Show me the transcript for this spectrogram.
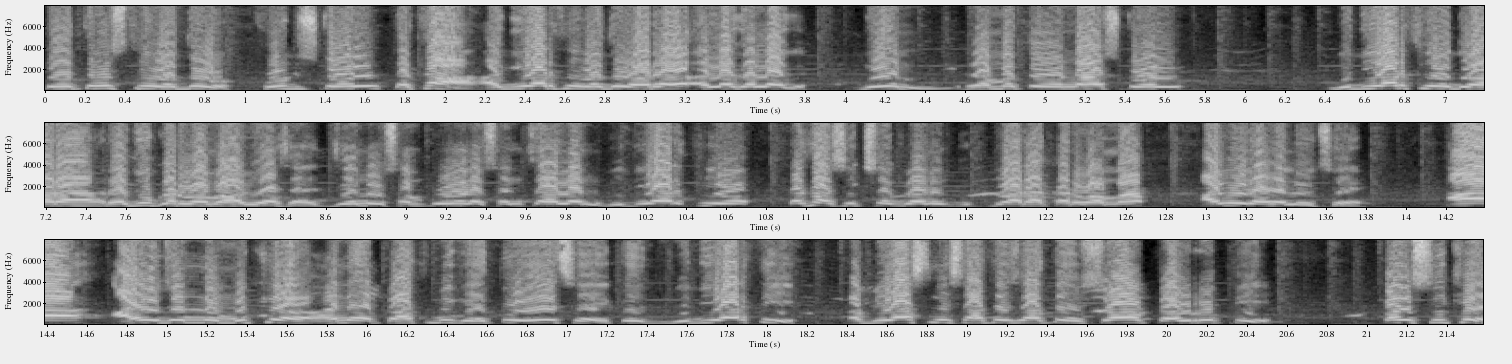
તેત્રીસથી વધુ ફૂડ સ્ટોલ તથા અગિયારથી વધુ અલગ અલગ ગેમ રમતોના સ્ટોલ વિદ્યાર્થીઓ દ્વારા રજૂ કરવામાં આવ્યા છે. જેનું સંપૂર્ણ સંચાલન વિદ્યાર્થીઓ તથા શિક્ષકગણ દ્વારા કરવામાં આવી રહેલું છે. આ આયોજનનો મુખ્ય અને પ્રાથમિક હેતુ એ છે કે વિદ્યાર્થી અભ્યાસની સાથે સાથે સ્વ પ્રવૃત્તિ પણ શીખે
